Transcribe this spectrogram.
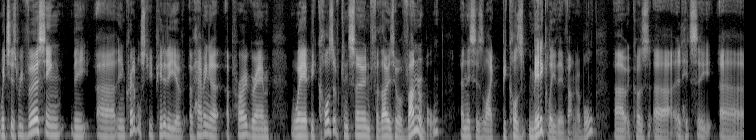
which is reversing the, uh, the incredible stupidity of, of having a, a program where, because of concern for those who are vulnerable, and this is like because medically they're vulnerable, uh, because uh, it hits the uh,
